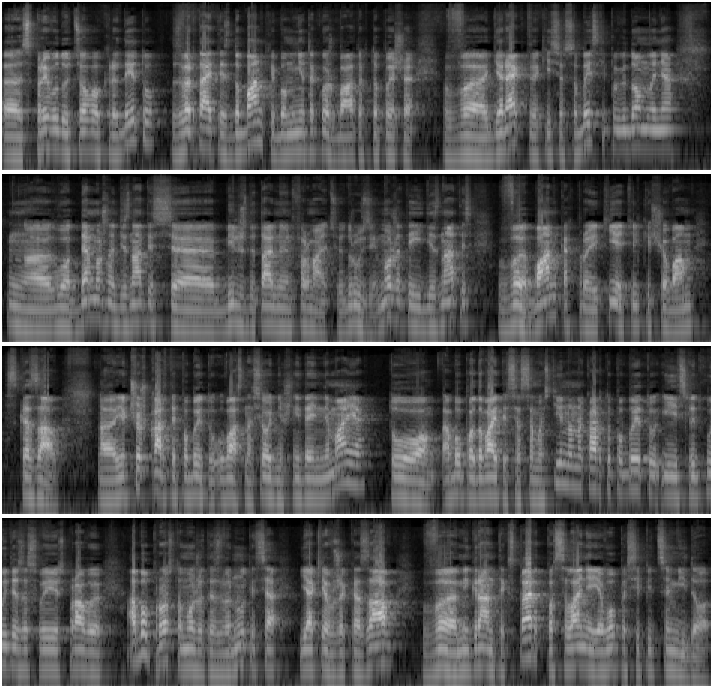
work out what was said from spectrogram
е, з приводу цього кредиту. Звертайтесь до банків, бо мені також багато хто пише в Директ, в якісь особисті повідомлення, от, де можна дізнатися більш детальну інформацію. Друзі, можете її дізнатись в банках, про які я тільки що вам сказав. Якщо ж карти побиту у вас на сьогоднішній день немає, то або подавайтеся самостійно на карту побиту і слідкуйте за своєю справою, або просто можете звернутися, як я вже казав, в Мігрант Експерт. Посилання є в описі під цим відео.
